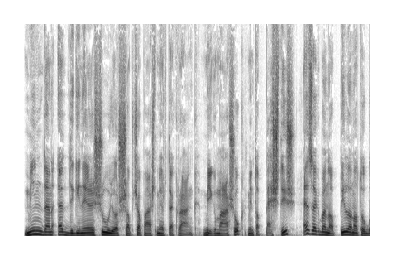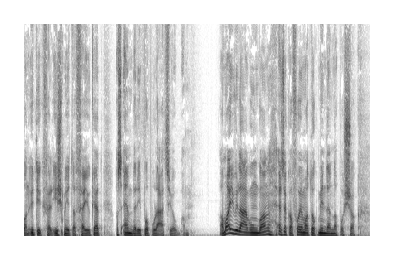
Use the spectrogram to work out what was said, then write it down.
minden eddiginél súlyosabb csapást mértek ránk, míg mások, mint a pest is, ezekben a pillanatokban ütik fel ismét a fejüket az emberi populációkban. A mai világunkban ezek a folyamatok mindennaposak.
